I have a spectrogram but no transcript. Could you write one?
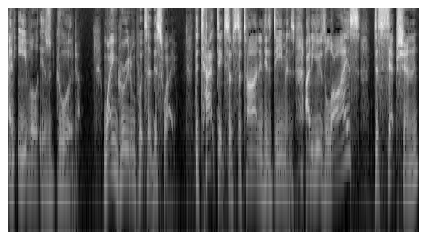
and evil is good. Wayne Grudem puts it this way. The tactics of Satan and his demons are to use lies, deception,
